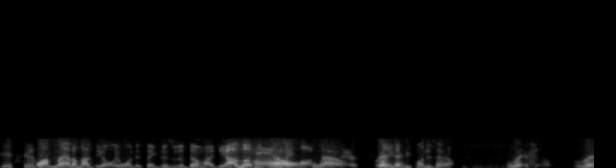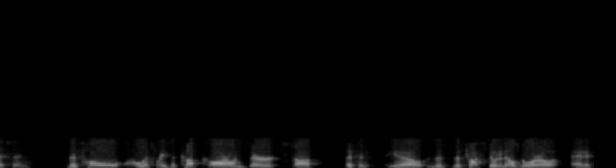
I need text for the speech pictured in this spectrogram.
Yeah. well, I'm glad I'm not the only one that thinks this is a dumb idea. I'd love to see a Hell late model no. out there. I think that'd be fun as hell. li- listen. This whole oh, let's race a cup car on dirt stuff. Listen, you know the the truck's doing an Eldora and it's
